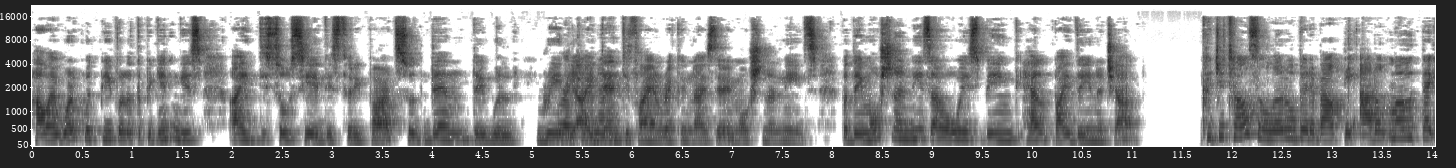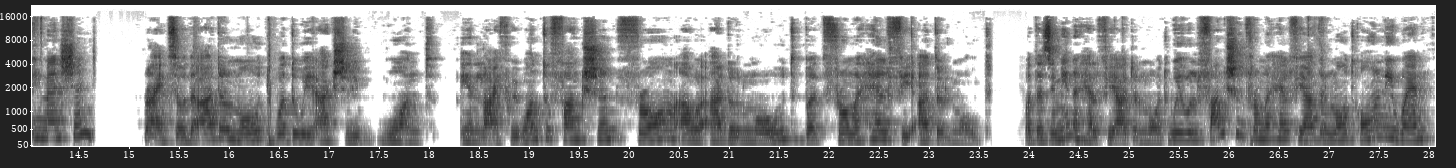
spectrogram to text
how I work with people at the beginning is I dissociate these three parts so then they will really recognize. identify and recognize their emotional needs. But the emotional needs are always being held by the inner child. Could you tell us a little bit about the adult mode that you mentioned? Right. So, the adult mode, what do we actually want in life? We want to function from our adult mode, but from a healthy adult mode. What does it mean, a healthy adult mode? We will function from a healthy adult mode only when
